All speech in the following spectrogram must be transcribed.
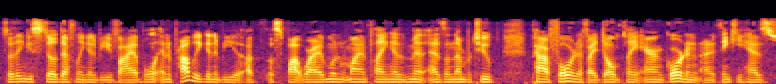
So I think he's still definitely going to be viable, and probably going to be a, a, spot where I wouldn't mind playing as, as a number two power forward if I don't play Aaron Gordon. I think he has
